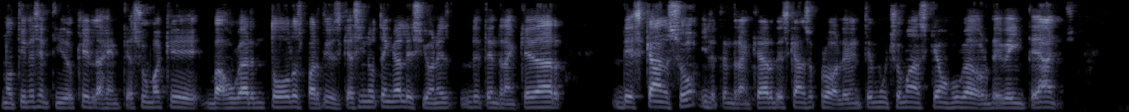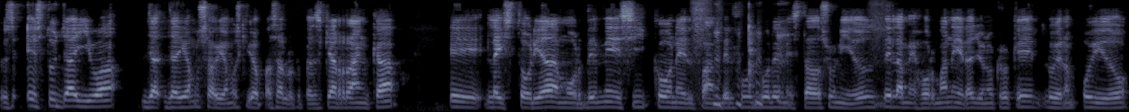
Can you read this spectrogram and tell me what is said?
no tiene sentido que la gente asuma que va a jugar en todos los partidos, es que así no tenga lesiones, le tendrán que dar descanso y le tendrán que dar descanso probablemente mucho más que a un jugador de 20 años. Entonces, esto ya iba, ya, ya digamos, sabíamos que iba a pasar, lo que pasa es que arranca eh, la historia de amor de Messi con el fan del fútbol en Estados Unidos de la mejor manera. Yo no creo que lo hubieran podido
